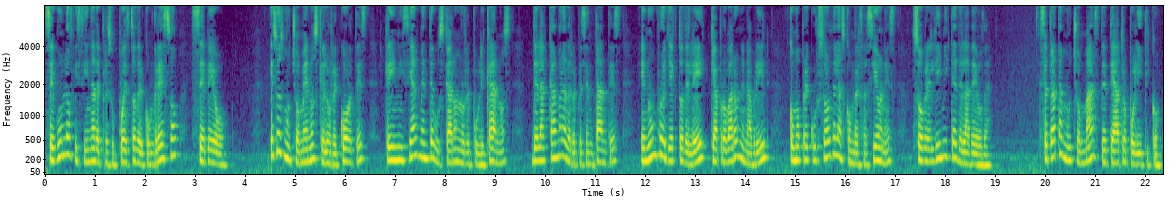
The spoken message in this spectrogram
según la Oficina de Presupuesto del Congreso, CBO. Eso es mucho menos que los recortes que inicialmente buscaron los republicanos de la Cámara de Representantes en un proyecto de ley que aprobaron en abril como precursor de las conversaciones sobre el límite de la deuda. Se trata mucho más de teatro político.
